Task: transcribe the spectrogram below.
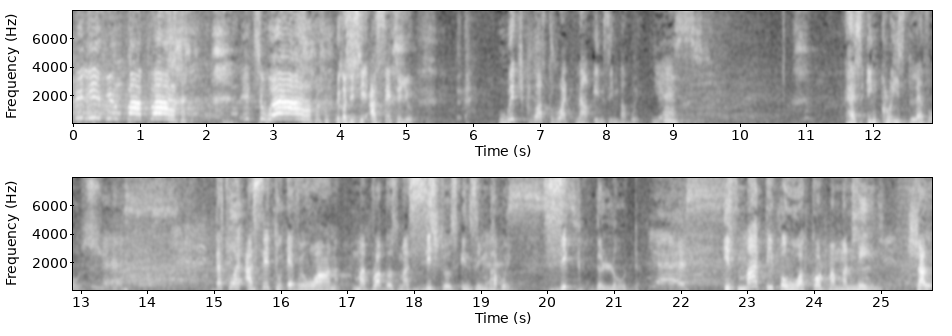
believe you, Papa. It's well. Because you see, I say to you, witchcraft right now in Zimbabwe Yes, has increased levels. yes. That's why I say to everyone, my brothers, my sisters in Zimbabwe, seek the Lord. Yes. If my people who are called by my name shall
